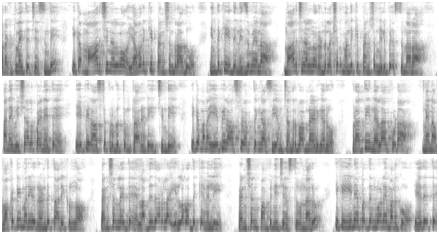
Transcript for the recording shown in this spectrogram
ప్రకటన అయితే చేసింది. ఇక మార్చి నెలలో ఎవరికి పెన్షన్ రాదు? ఇంతకీ ఇది నిజమేనా? మార్చి నెలలో రెండు లక్షల మందికి పెన్షన్ నిలిపేస్తున్నారా? అనే విషయాలపైన అయితే ఏపీ రాష్ట్ర ప్రభుత్వం క్లారిటీ ఇచ్చింది. ఇక మన ఏపీ రాష్ట్ర వ్యాప్తంగా సీఎం చంద్రబాబు నాయుడు గారు ప్రతి నెల కూడా ఆయన ఒకటి మరియు రెండు తారీఖుల్లో పెన్షన్లు అయితే లబ్ధిదారుల ఇళ్ళ వద్దకే వెళ్ళి పెన్షన్ పంపిణీ చేస్తూ ఉన్నారు. ఇక ఈ నేపథ్యంలోనే మనకు ఏదైతే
